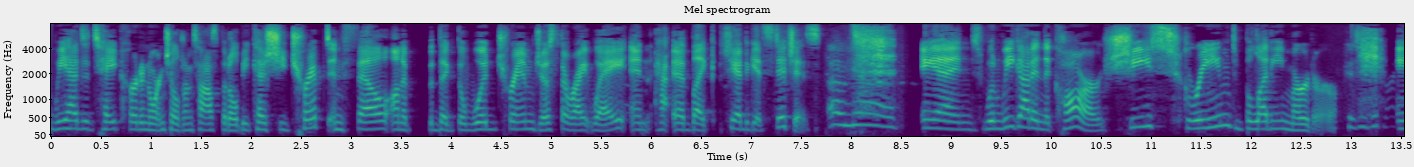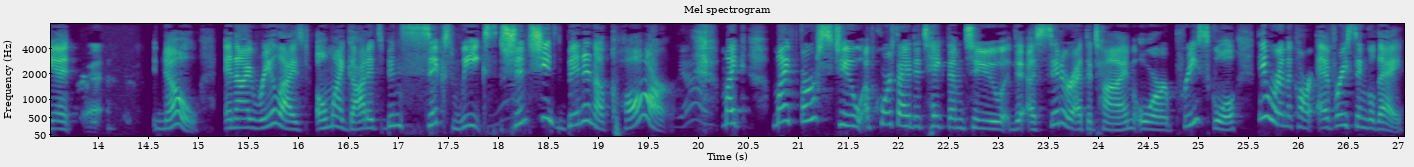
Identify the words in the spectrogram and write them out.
we had to take her to Norton Children's Hospital because she tripped and fell on a, like the, the wood trim just the right way and had like, she had to get stitches. Oh no. And when we got in the car, she screamed bloody murder. And no. And I realized, oh my God, it's been six weeks yeah. since she's been in a car. Yeah. Like my first two, of course, I had to take them to the, a sitter at the time or preschool. They were in the car every single day.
